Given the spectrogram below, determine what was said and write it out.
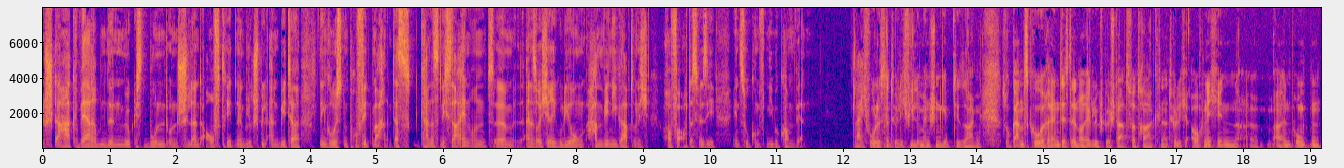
stark werbenden, möglichst bunt und schillernd auftretenden Glücksspielanbieter den größten Profit machen. Das kann es nicht sein und ähm, eine solche Regulierung haben wir nie gehabt und ich hoffe auch, dass wir sie in Zukunft nie bekommen werden. Gleichwohl es natürlich viele Menschen gibt, die sagen, so ganz kohärent ist der neue Glücksspielstaatsvertrag natürlich auch nicht in äh, allen Punkten.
